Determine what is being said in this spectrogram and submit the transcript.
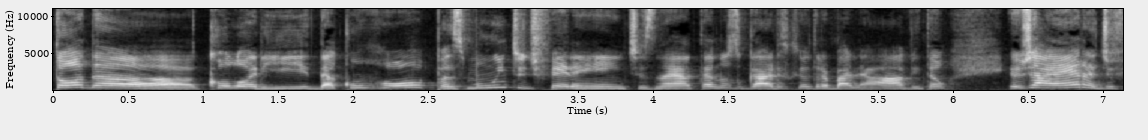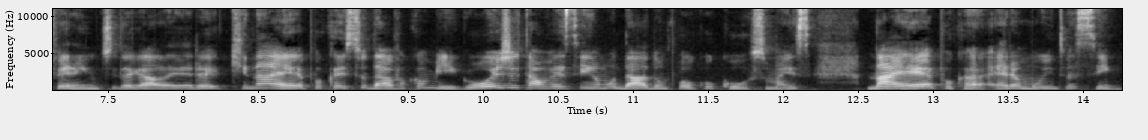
toda colorida, com roupas muito diferentes, né? Até nos lugares que eu trabalhava. Então, eu já era diferente da galera que na época estudava comigo. Hoje talvez tenha mudado um pouco o curso, mas na época era muito assim.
